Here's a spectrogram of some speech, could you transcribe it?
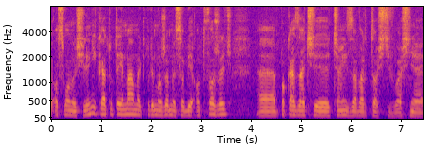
e, osłonu silnika tutaj mamy, który możemy sobie otworzyć, pokazać e, część zawartości właśnie e,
